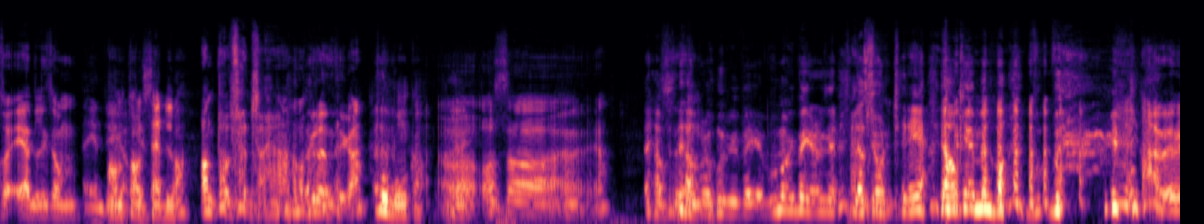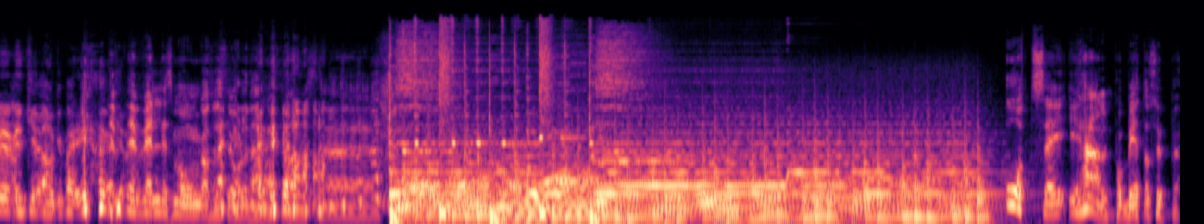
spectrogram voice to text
så, er det liksom dyr Antall sedler. antall sedler ja, og grønnsaker. To bunker. Og, og så eh, Ja. Ja, men ja, hvor, penger, hvor mange penger har du? Jeg har stjålet tre. Ja, OK, men hva Nei, det Jeg har ikke peiling. Det, det er veldig små unger som stjåler der. Altså. Eh, Åt seg i hæl på betasuppe.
